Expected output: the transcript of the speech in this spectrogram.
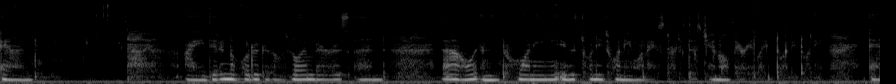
And I didn't upload it because I was really embarrassed. And now in 20, it was 2020 when I started this channel, very late 2020. And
